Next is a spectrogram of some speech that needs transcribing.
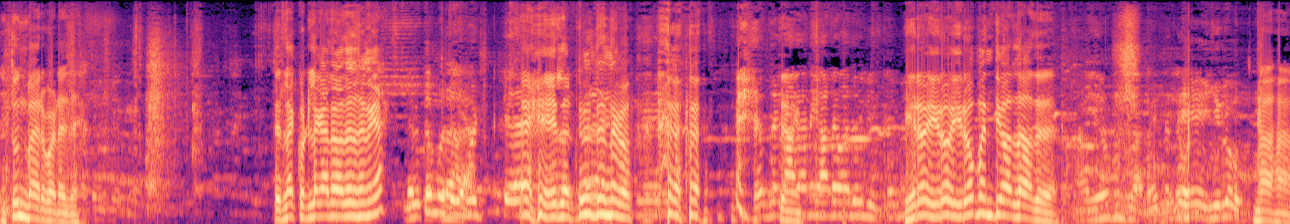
इथून बाहेर पडायचं त्याला कुठलं गाणं वाजायला सांगूया? हे लट्टू देऊ नको. हिरो हिरो हिरो पण ती वाजला. वाजायचा हिरो. हा हा.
